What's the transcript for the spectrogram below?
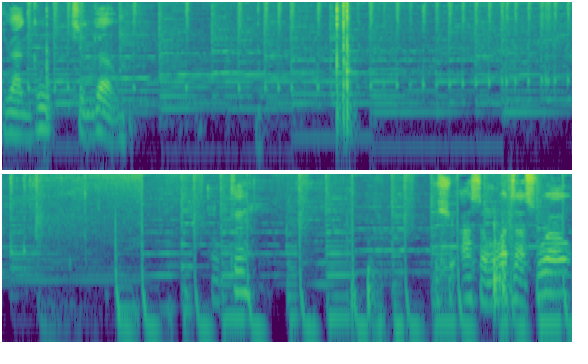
you are good to go. Okay. You should add some water as well.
